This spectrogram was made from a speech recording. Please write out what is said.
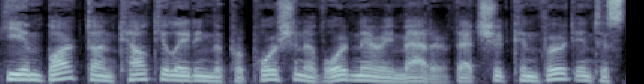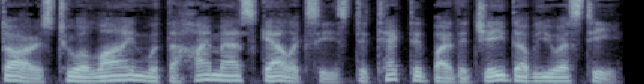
He embarked on calculating the proportion of ordinary matter that should convert into stars to align with the high-mass galaxies detected by the JWST.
